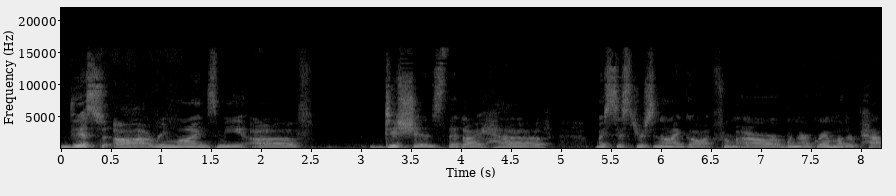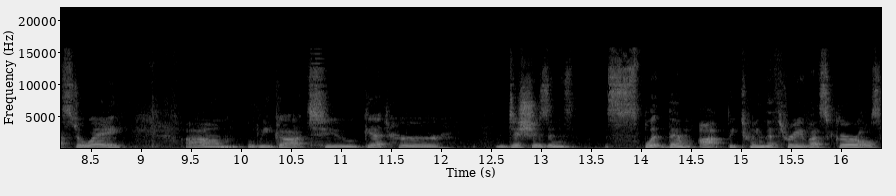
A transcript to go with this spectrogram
This uh, reminds me of dishes that I have. My sisters and I got from our when our grandmother passed away. Um, we got to get her dishes and split them up between the three of us girls.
